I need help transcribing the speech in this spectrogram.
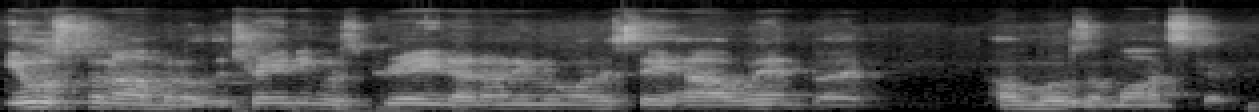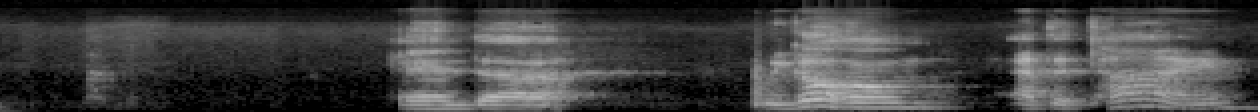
it was phenomenal. The training was great. I don't even want to say how it went, but Homo was a monster. And uh, we go home. At the time,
